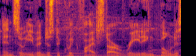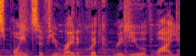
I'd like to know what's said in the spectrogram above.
And so, even just a quick five star rating, bonus points if you write a quick review of why you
